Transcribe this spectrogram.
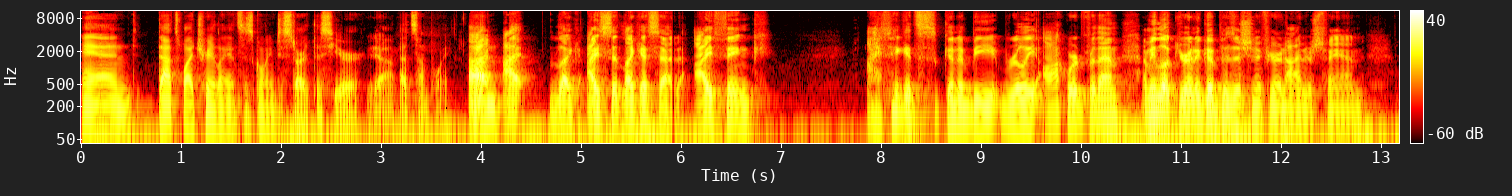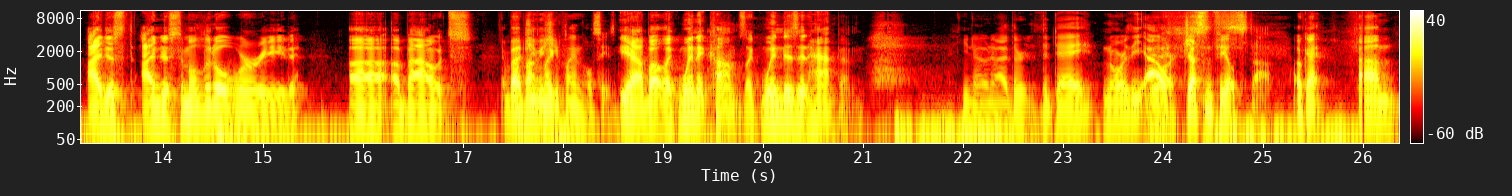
and that's why Trey Lance is going to start this year. Yeah. at some point. Um, I, I like I said, like I said, I think, I think it's going to be really awkward for them. I mean, look, you're in a good position if you're a Niners fan. I just, I just am a little worried uh, about about, Jimmy G like, playing the whole season. yeah, about like when it comes. Like when does it happen? You know, neither the day nor the hour. Justin Fields. stop. Okay. Um,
